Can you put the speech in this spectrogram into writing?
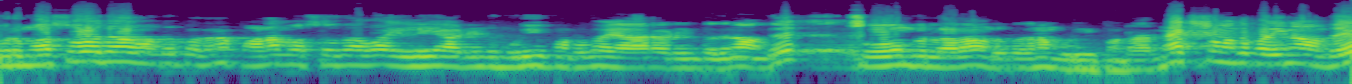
ஒரு மசோதா வந்து பாத்தீங்கன்னா பண மசோதாவா இல்லையா அப்படின்னு முடிவு பண்றதும் யார் அப்படின்னு பாத்தீங்கன்னா வந்து சோம் பிர்லா தான் வந்து பாத்தீங்கன்னா முடிவு பண்றாரு. நெக்ஸ்ட் வந்து பாத்தீங்கன்னா வந்து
